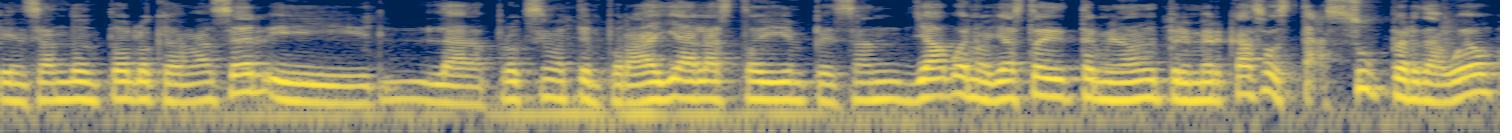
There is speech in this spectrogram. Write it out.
pensando en todo lo que van a hacer y la próxima temporada ya la estoy empezando, ya bueno, ya estoy terminando el primer caso, está súper de huevo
